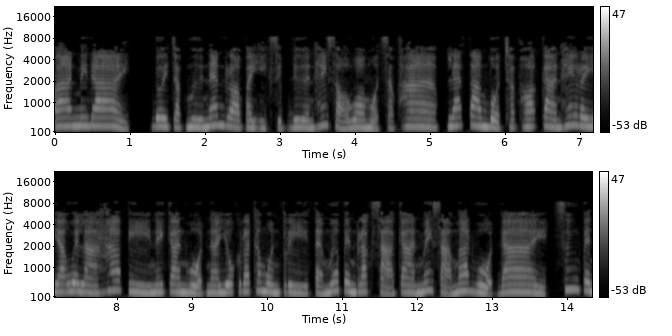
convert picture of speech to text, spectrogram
บ้านไม่ได้ โดยจับมือแน่นรอไปอีก 10 เดือนให้สวหมดสภาพ และตามบทเฉพาะการให้ระยะเวลา 5 ปีในการโหวตนายกรัฐมนตรี แต่เมื่อเป็นรักษาการไม่สามารถโหวตได้ ซึ่งเป็น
